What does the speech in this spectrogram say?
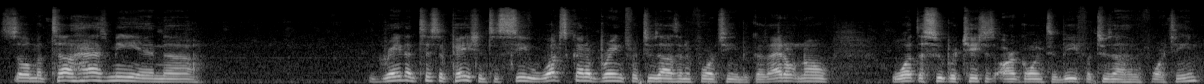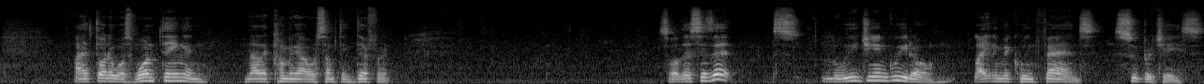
So Mattel has me in uh, great anticipation to see what's going to bring for 2014 because I don't know what the Super Chases are going to be for 2014. I thought it was one thing and now they're coming out with something different. So this is it. It's Luigi and Guido, Lightning McQueen fans, Super Chase.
